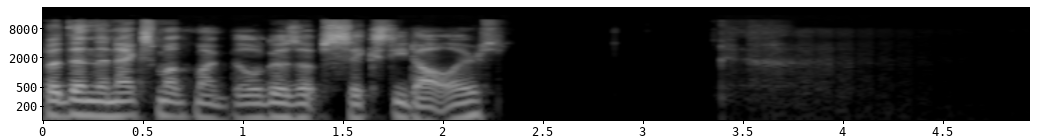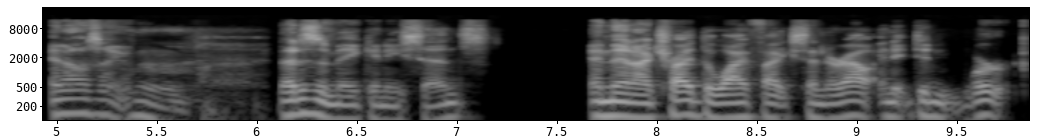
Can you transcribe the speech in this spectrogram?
but then the next month my bill goes up sixty dollars. And I was like, hmm, that doesn't make any sense. And then I tried the Wi-Fi extender out and it didn't work.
